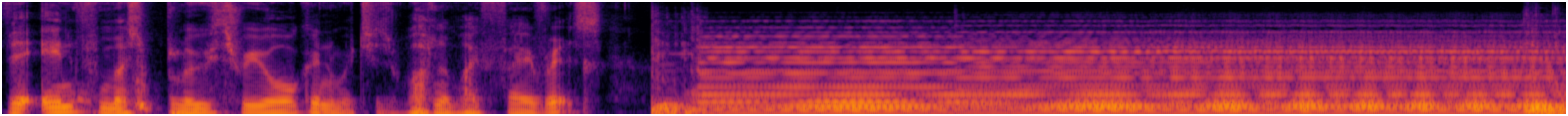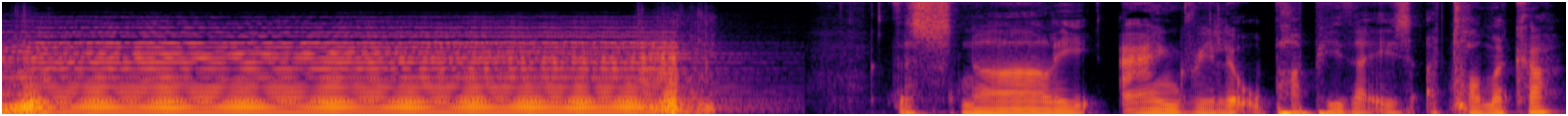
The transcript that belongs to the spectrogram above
The infamous Blue 3 organ, which is one of my favorites. The snarly, angry little puppy that is Atomica.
